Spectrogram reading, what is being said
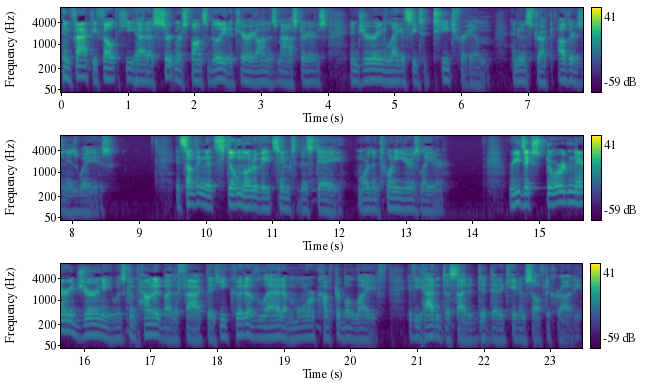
In fact, he felt he had a certain responsibility to carry on his master's enduring legacy to teach for him and to instruct others in his ways. It's something that still motivates him to this day, more than 20 years later. Reed's extraordinary journey was compounded by the fact that he could have led a more comfortable life if he hadn't decided to dedicate himself to karate.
